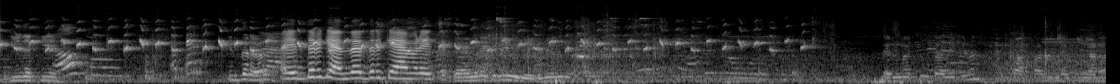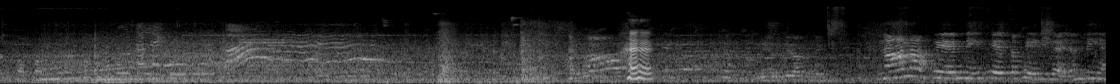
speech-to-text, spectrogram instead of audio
ਕੀ ਦੇਖੀਏ ਕਿੱਧਰ ਇੱਧਰ ਕਹਿੰਦਾ ਇੱਧਰ ਕੈਮਰੇ 'ਚ ਕੈਮਰੇ ਕਿਹਦੀ ਵੀ ਦੇਖਦੇ ਹੁੰਦੇ ਤੈਨੂੰ ਮੈਂ ਝੂਟਾ ਦੇ ਕੇ ਨਾ ਤੇ ਪਾਪਾ ਨੂੰ ਲੈ ਕੇ ਜਾਣਾ ਪਾਪਾ ਨਾ ਨਾ ਫੇਰ ਨਹੀਂ ਫੇਰ ਤਾਂ ਫੇਰ ਹੀ ਰਹਿ ਜਾਂਦੀ ਆ।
